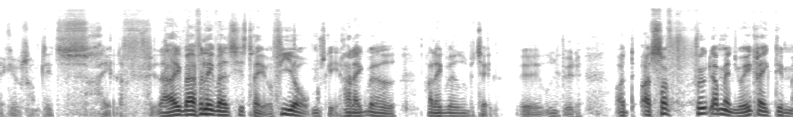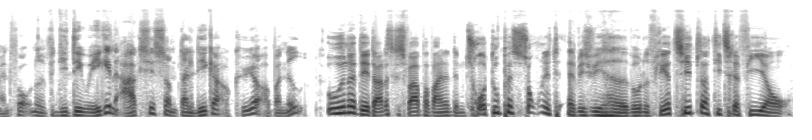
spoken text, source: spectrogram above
Jeg kan jo huske, om det er tre eller fire, Der har i hvert fald ikke været de sidste tre år. Fire år måske har der ikke været, har der ikke været udbetalt øh, udbytte. Og, og så føler man jo ikke rigtigt, at man får noget. Fordi det er jo ikke en aktie, som der ligger og kører op og ned. uden at det er dig, der skal svare på vegne af dem, tror du personligt, at hvis vi havde vundet flere titler de 3-4 år,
